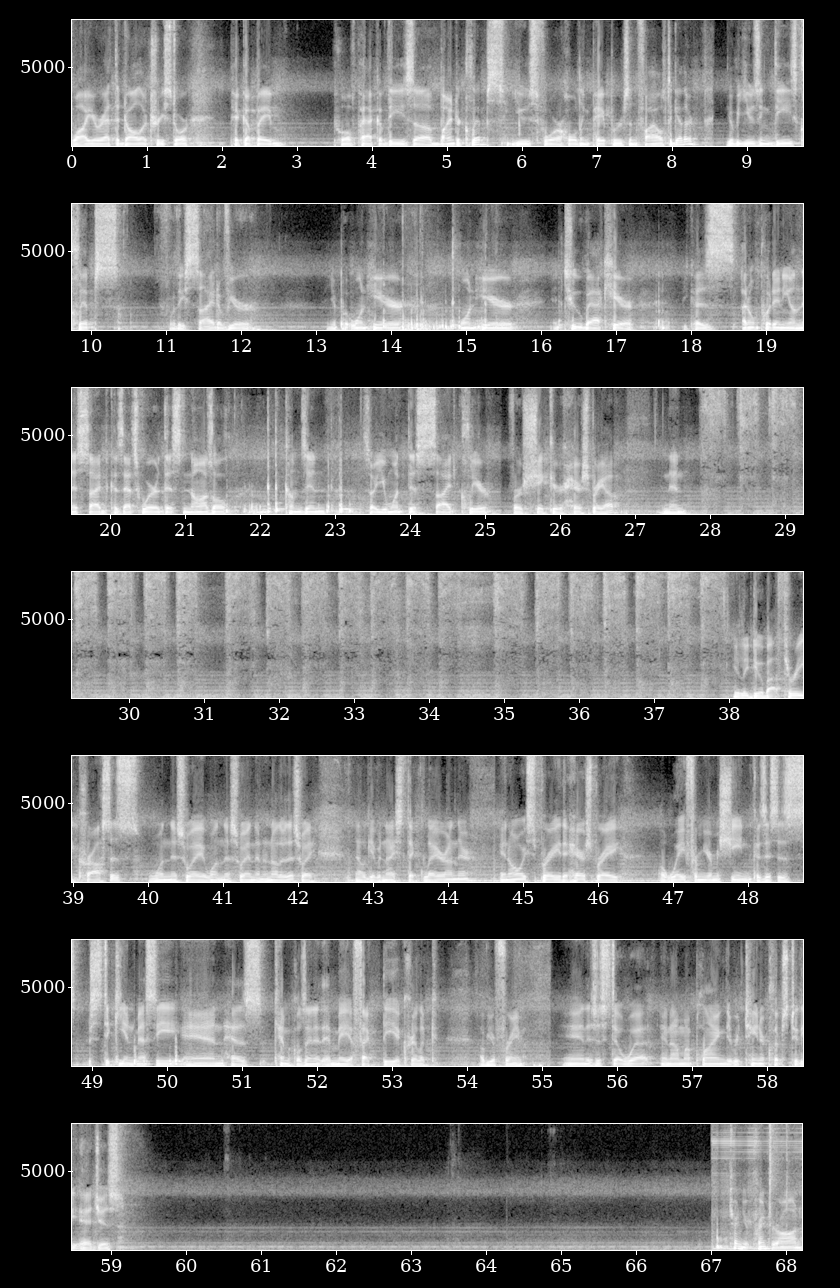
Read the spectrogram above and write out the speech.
While you're at the Dollar Tree store, pick up a 12 pack of these uh, binder clips used for holding papers and files together. You'll be using these clips for the side of your, you put one here, one here, and two back here because I don't put any on this side because that's where this nozzle comes in. So you want this side clear. First shake your hairspray up and then usually do about three crosses, one this way, one this way, and then another this way. That'll give a nice thick layer on there. And always spray the hairspray away from your machine because this is sticky and messy and has chemicals in it that may affect the acrylic of your frame. And this is still wet and I'm applying the retainer clips to the edges. Turn your printer on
